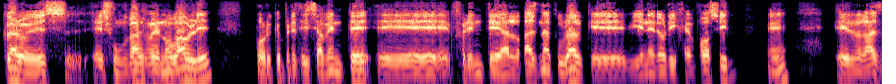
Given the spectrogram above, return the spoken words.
Claro, es, es un gas renovable porque precisamente eh, frente al gas natural que viene de origen fósil, ¿eh? el gas,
